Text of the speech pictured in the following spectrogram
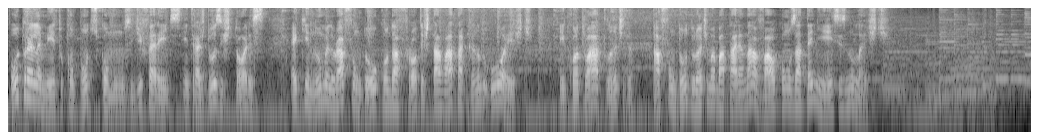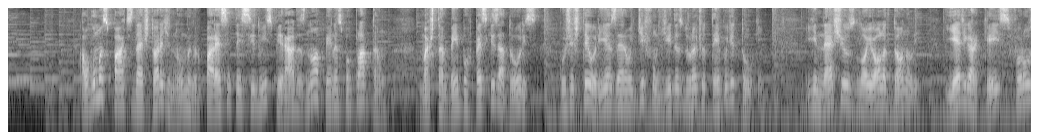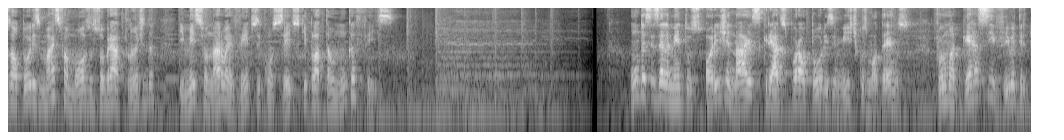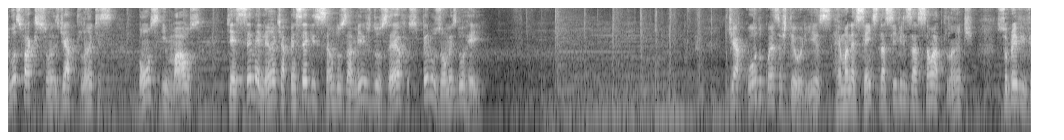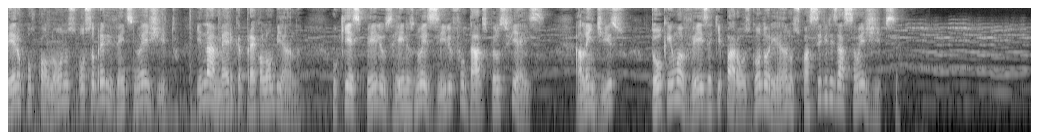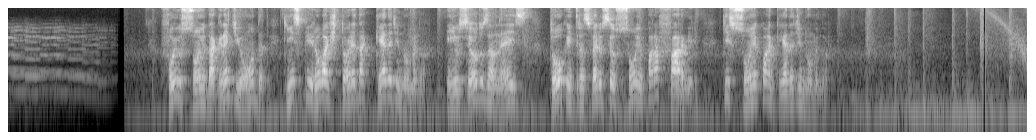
Outro elemento com pontos comuns e diferentes entre as duas histórias é que Númenor afundou quando a frota estava atacando o oeste, enquanto a Atlântida afundou durante uma batalha naval com os atenienses no leste. Algumas partes da história de Númenor parecem ter sido inspiradas não apenas por Platão, mas também por pesquisadores cujas teorias eram difundidas durante o tempo de Tolkien. Ignatius Loyola Donnelly e Edgar Cayce foram os autores mais famosos sobre a Atlântida e mencionaram eventos e conceitos que Platão nunca fez. Um desses elementos originais criados por autores e místicos modernos foi uma guerra civil entre duas facções de Atlantes, bons e maus, que é semelhante à perseguição dos amigos dos Elfos pelos Homens do Rei. De acordo com essas teorias, remanescentes da civilização Atlante sobreviveram por colonos ou sobreviventes no Egito e na América pré-colombiana, o que espelha os reinos no exílio fundados pelos fiéis. Além disso, Tolkien uma vez equiparou os Gondorianos com a civilização egípcia. Foi o sonho da Grande Onda que inspirou a história da queda de Númenor. Em O Senhor dos Anéis, Tolkien transfere o seu sonho para Faramir, que sonha com a queda de Númenor.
